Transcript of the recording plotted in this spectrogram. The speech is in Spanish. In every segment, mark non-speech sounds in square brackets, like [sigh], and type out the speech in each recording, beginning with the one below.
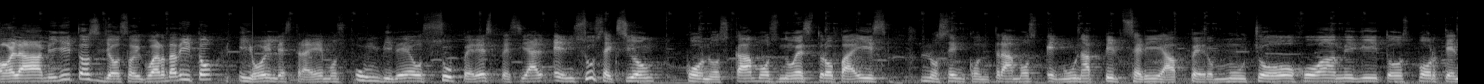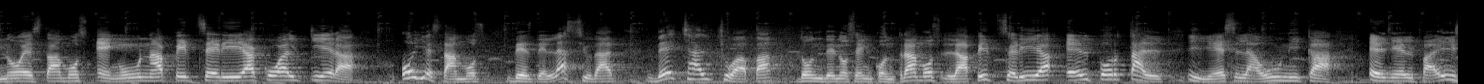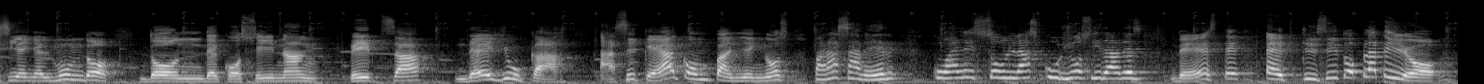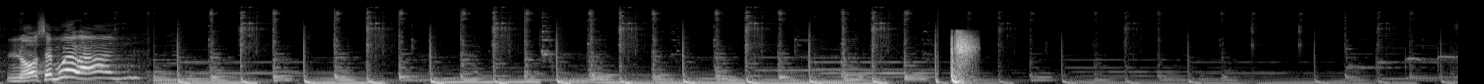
Hola amiguitos, yo soy Guardadito y hoy les traemos un video súper especial en su sección Conozcamos nuestro país. Nos encontramos en una pizzería, pero mucho ojo amiguitos porque no estamos en una pizzería cualquiera. Hoy estamos desde la ciudad de Chalchuapa, donde nos encontramos la pizzería El Portal y es la única en el país y en el mundo donde cocinan pizza de yuca. Así que acompáñennos para saber cuáles son las curiosidades de este exquisito platillo. ¡No se muevan!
